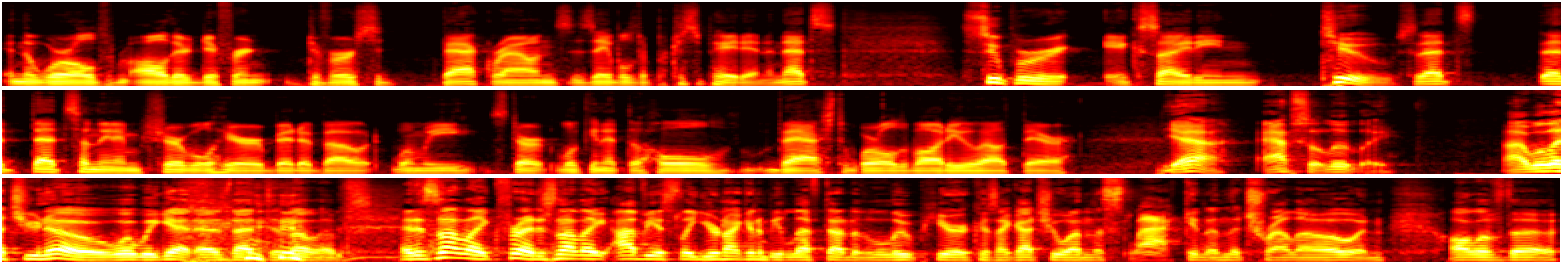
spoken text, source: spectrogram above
in the world from all their different diverse backgrounds is able to participate in and that's super exciting too so that's that that's something i'm sure we'll hear a bit about when we start looking at the whole vast world of audio out there Yeah, absolutely. I will let you know what we get as that develops. And it's not like Fred. It's not like obviously you're not going to be left out of the loop here because I got you on the Slack and on the Trello and all of the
